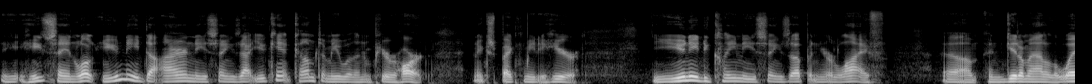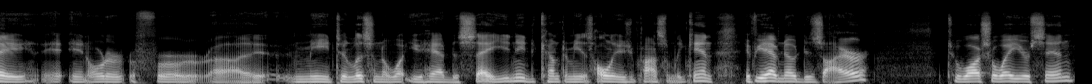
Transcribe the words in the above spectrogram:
He's saying, look, you need to iron these things out. You can't come to me with an impure heart and expect me to hear. You need to clean these things up in your life. Um, and get them out of the way in order for uh, me to listen to what you have to say. You need to come to me as holy as you possibly can. If you have no desire to wash away your sin,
